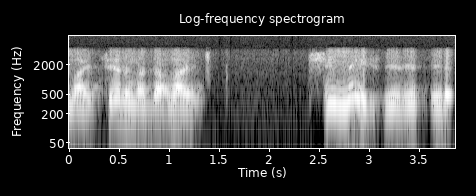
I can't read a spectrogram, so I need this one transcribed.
like telling my daughter, like she mixed. It, it, it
